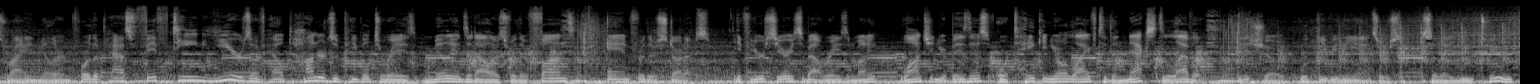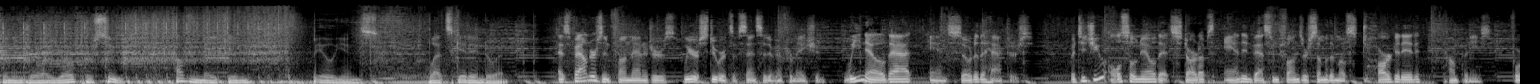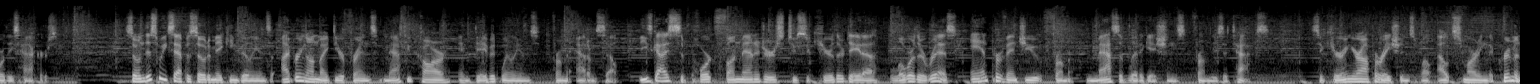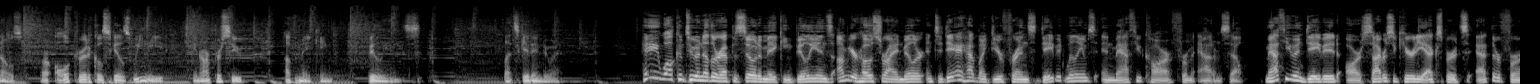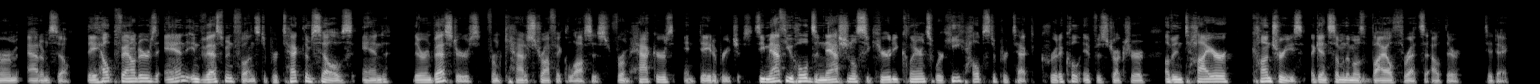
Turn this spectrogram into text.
host, Ryan Miller, and for the past 15 years, I've helped hundreds of people to raise millions of dollars for their funds and for their startups. If you're serious about raising money, launching your business, or taking your life to the next level, this show will give you the answers so that you too can enjoy your pursuit of making billions. Let's get into it. As founders and fund managers, we are stewards of sensitive information. We know that, and so do the hackers. But did you also know that startups and investment funds are some of the most targeted companies for these hackers? So, in this week's episode of Making Billions, I bring on my dear friends Matthew Carr and David Williams from AtumCell. These guys support fund managers to secure their data, lower their risk, and prevent you from massive litigations from these attacks. Securing your operations while outsmarting the criminals are all critical skills we need in our pursuit of making billions. Let's get into it. Hey, welcome to another episode of Making Billions. I'm your host, Ryan Miller, and today I have my dear friends David Williams and Matthew Carr from AtumCell. Matthew and David are cybersecurity experts at their firm, AtumCell. They help founders and investment funds to protect themselves and their investors from catastrophic losses from hackers and data breaches. See, Matthew holds a national security clearance where he helps to protect critical infrastructure of entire countries against some of the most vile threats out there today.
